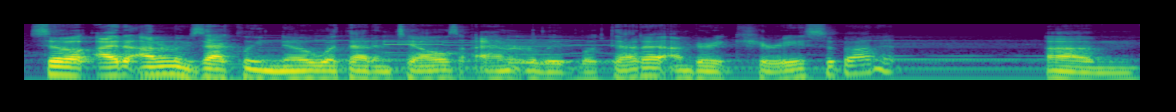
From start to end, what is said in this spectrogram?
So I, I don't exactly know what that entails. I haven't really looked at it. I'm very curious about it. Um,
